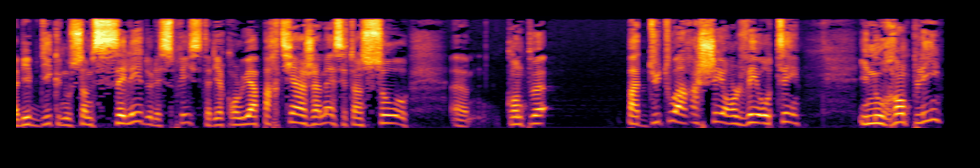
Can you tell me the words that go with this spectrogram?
La Bible dit que nous sommes scellés de l'Esprit, c'est-à-dire qu'on lui appartient à jamais. C'est un sceau euh, qu'on ne peut pas du tout arracher, enlever, ôter. Il nous remplit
